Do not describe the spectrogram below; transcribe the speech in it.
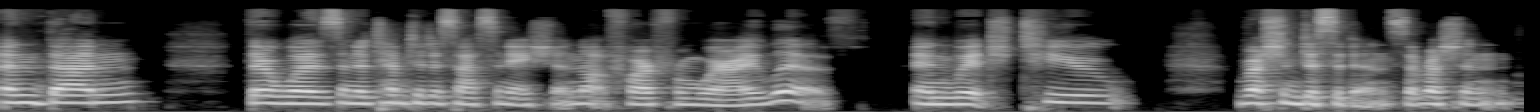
And then there was an attempted assassination not far from where I live, in which two Russian dissidents, a Russian,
